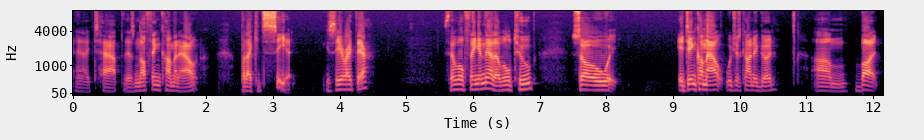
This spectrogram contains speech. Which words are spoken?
and I tap. There's nothing coming out, but I can see it. You see it right there? See that little thing in there, that little tube? So it didn't come out, which is kind of good. Um, but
